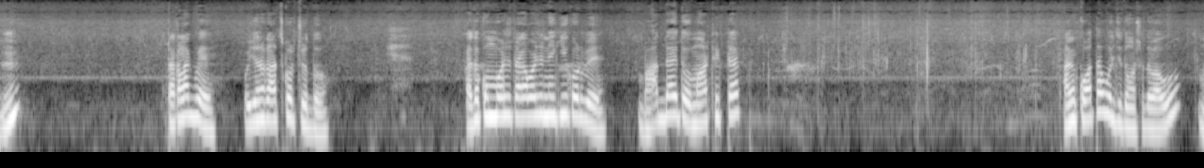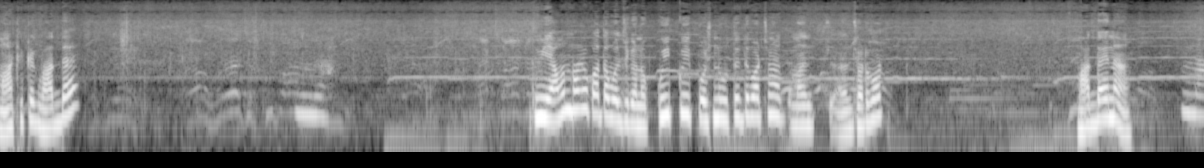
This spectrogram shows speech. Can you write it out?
হুম? টাকা লাগবে? ওই জন্য কাজ করছ তো? এত কম বয়সে টাকা পয়সা নিয়ে কী করবে? ভাত দেয় তো মা ঠিকঠাক? আমি কথা বলছি তোমার সাথে বাবু। মা ঠিকঠাক ভাত দেয়? তুমি এমনভাবে কথা বলছো কেন? কুইক কুইক প্রশ্ন উত্তর দিতে পারছ না? মানে ঝটপট? ভাত দেয় না? না।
